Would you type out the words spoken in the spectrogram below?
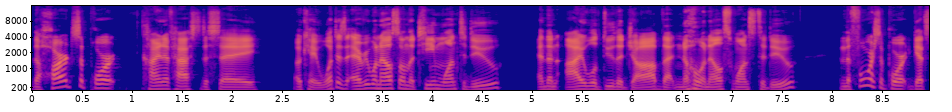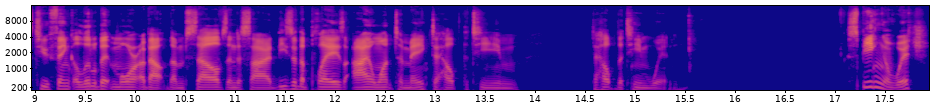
the hard support kind of has to say, okay, what does everyone else on the team want to do? And then I will do the job that no one else wants to do. And the four support gets to think a little bit more about themselves and decide these are the plays I want to make to help the team to help the team win. Speaking of which,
